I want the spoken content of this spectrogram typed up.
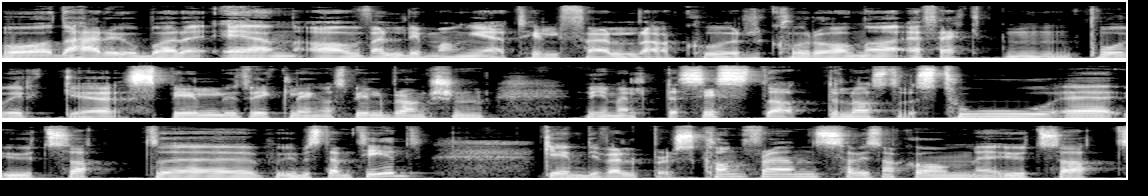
Og dette er jo bare én av veldig mange tilfeller hvor koronaeffekten påvirker spillutvikling og spillbransjen. Vi meldte sist at The Last of Us 2 er utsatt uh, på ubestemt tid. Game Developers Conference har vi snakka om er utsatt.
